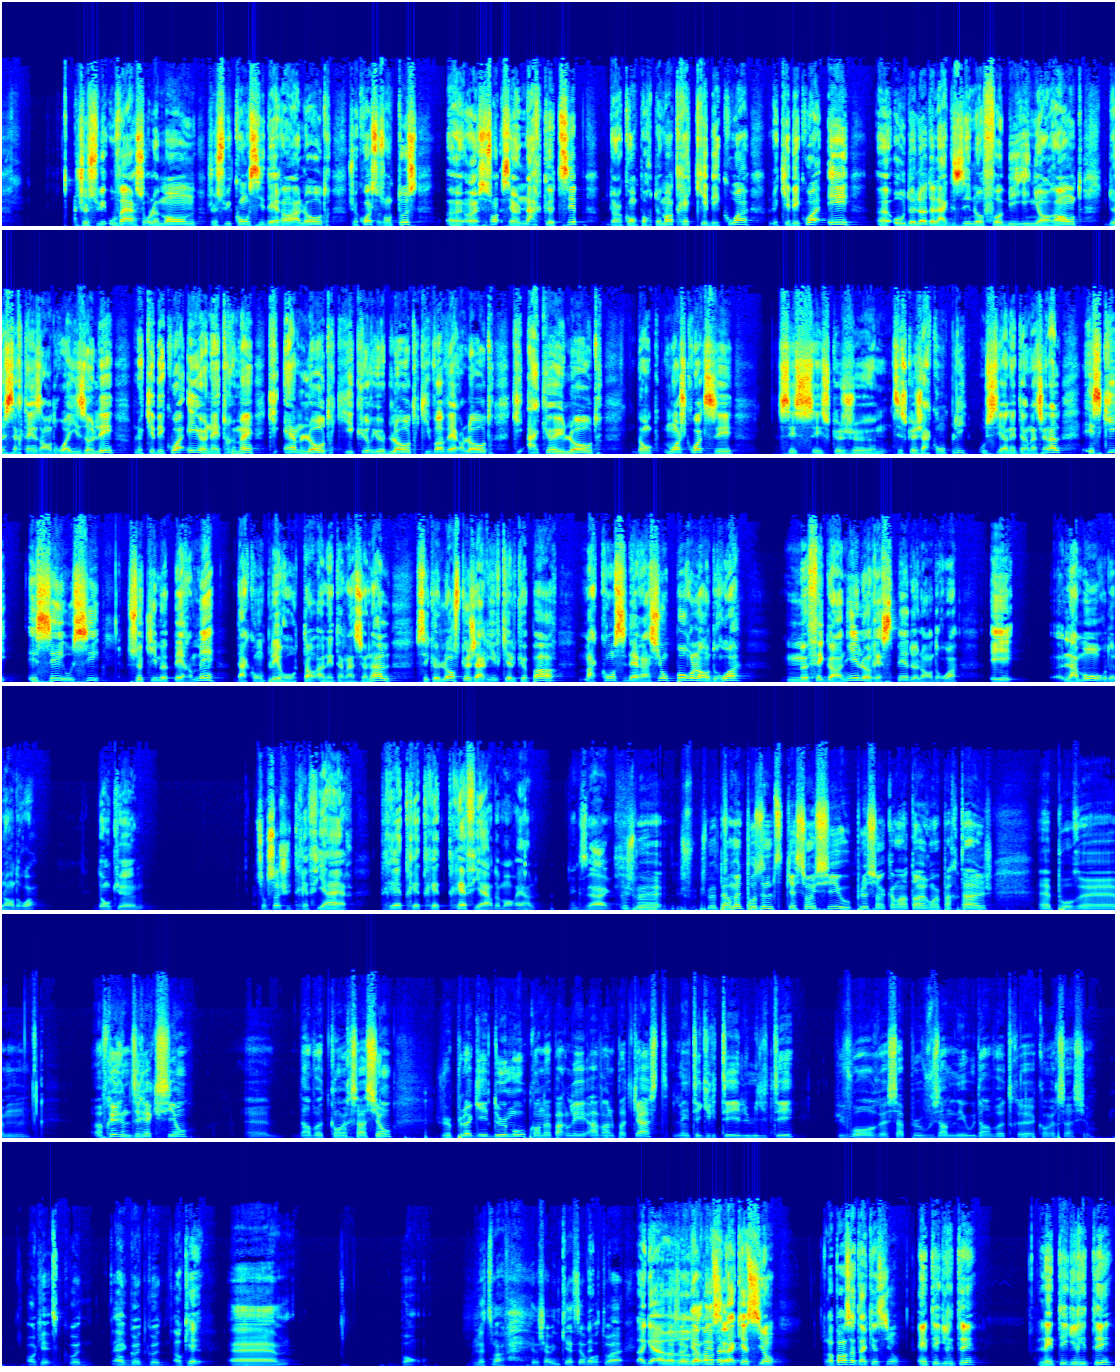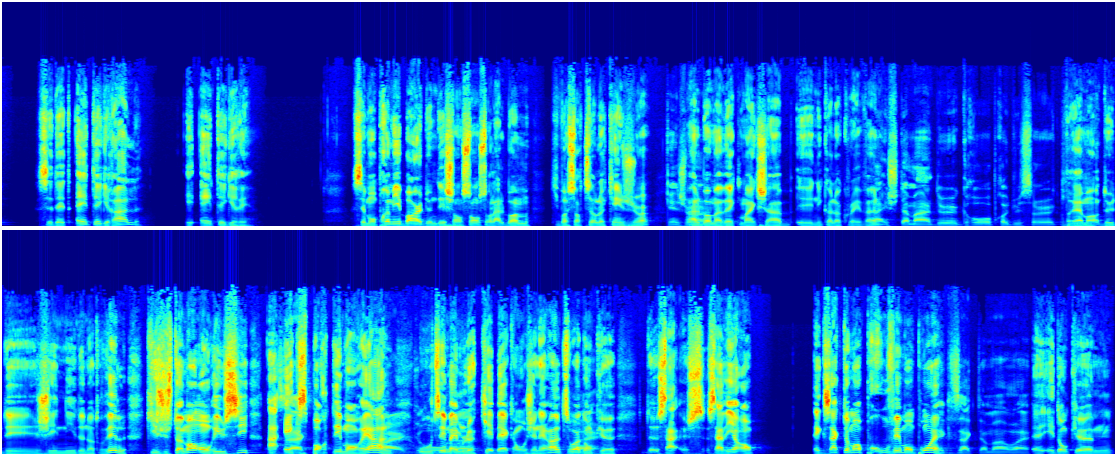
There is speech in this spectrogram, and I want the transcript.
je suis ouvert sur le monde, je suis considérant à l'autre. Je crois que ce sont tous un- un- ce c'est un archétype d'un comportement très québécois. Le Québécois est euh, au-delà de la xénophobie ignorante de certains endroits isolés, le Québécois est un être humain qui aime l'autre, qui est curieux de l'autre, qui va vers l'autre, qui accueille l'autre. Donc, moi, je crois que c'est c'est ce que je c'est ce que j'accomplis aussi à l'international et ce qui et c'est aussi ce qui me permet d'accomplir autant à l'international, c'est que lorsque j'arrive quelque part, ma considération pour l'endroit me fait gagner le respect de l'endroit et l'amour de l'endroit. Donc euh, sur ça, je suis très fier, très très très très fier de Montréal. Exact. Je me, je, je me permets de poser une petite question ici, ou plus un commentaire ou un partage euh, pour euh, offrir une direction euh, dans votre conversation. Je veux plugger deux mots qu'on a parlé avant le podcast, l'intégrité et l'humilité, puis voir euh, ça peut vous emmener où dans votre euh, conversation. OK, good. Euh. Good, good. OK? Euh, bon. Là, tu m'as J'avais une question pour toi. Regarde, On va re- regarder repense à ta question. Repense à ta question. Intégrité. L'intégrité, c'est d'être intégral et intégré. C'est mon premier bar d'une des chansons sur l'album qui va sortir le 15 juin. 15 juin. Album avec Mike Shab et Nicolas Craven. Ouais, justement, deux gros producers. qui- Vraiment deux des génies de notre ville qui, justement, ont réussi à Exact. exporter Montréal. Ouais, ou, gros, tu sais, même le Québec en général, tu vois. Ouais. Donc, euh, ça, ça vient en exactement prouver mon point. Exactement, ouais. Et et donc, euh,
